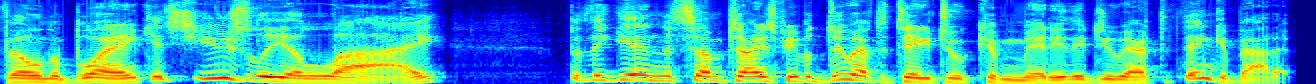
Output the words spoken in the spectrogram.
fill in the blank, it's usually a lie. But again, sometimes people do have to take it to a committee. They do have to think about it.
